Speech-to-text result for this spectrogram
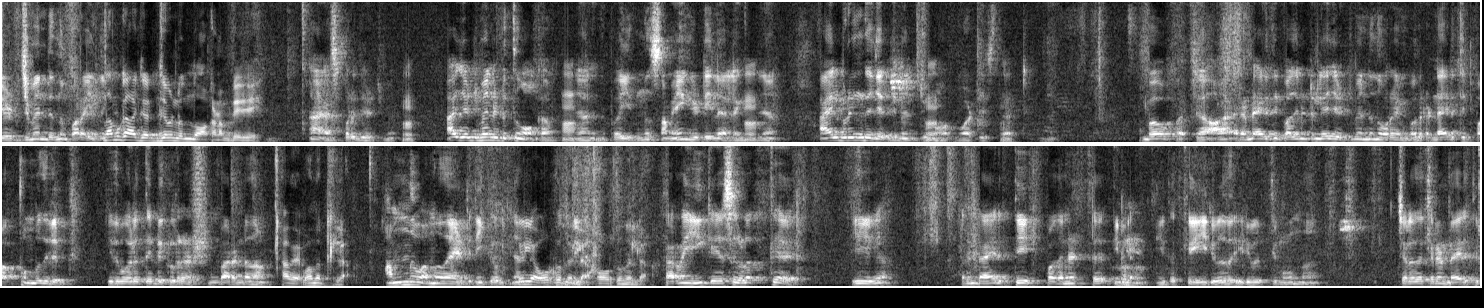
ജഡ്ജ്മെന്റ് എന്ന് പറയുന്നു നമുക്ക് ആ ജഡ്ജ്മെന്റ് ഒന്ന് നോക്കണം ജി. ആ ആസ് പെർ ജഡ്ജ്മെന്റ് ആ ജഡ്ജ്മെന്റ് എടുത്ത് നോക്കാം. ഞാൻ ഇപ്പൊ ഇന്ന് സമയം കിട്ടിയില്ല അല്ലെങ്കിൽ ഞാൻ I will bring the judgement to know what is that അപ്പോൾ രണ്ടായിരത്തി പതിനെട്ടിലെ ജഡ്ജ്മെന്റ് എന്ന് പറയുമ്പോൾ രണ്ടായിരത്തി പത്തൊമ്പതിലും ഇതുപോലത്തെ ഡിക്ലറേഷൻ വരേണ്ടതാണ്. അതെ വന്നിട്ടില്ല. അന്ന് വന്നതായിട്ട് എനിക്ക് ഇല്ല ഓർക്കുന്നില്ല ഓർക്കുന്നില്ല. കാരണം ഈ കേസുകളൊക്കെ ഈ രണ്ടായിരത്തി പതിനെട്ട് ഇല്ല. ഇതൊക്കെ ഇരുപത് ഇരുപത്തി മൂന്ന് ചിലതൊക്കെ രണ്ടായിരത്തി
